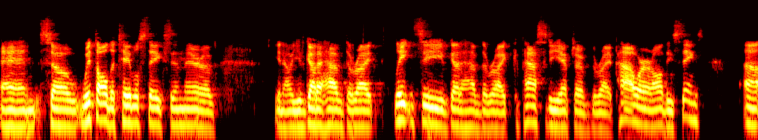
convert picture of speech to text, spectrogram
And so with all the table stakes in there of, you know, you've got to have the right latency, you've got to have the right capacity, you have to have the right power and all these things. Uh,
